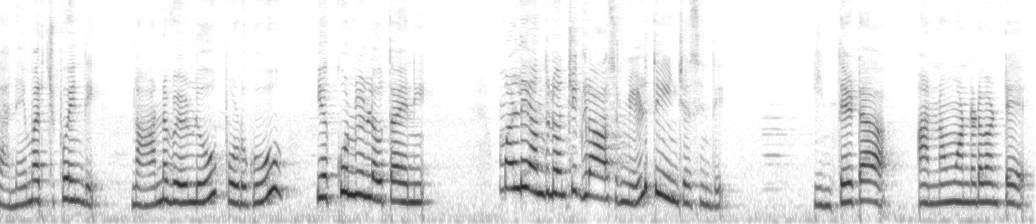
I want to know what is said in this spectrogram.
తనే మర్చిపోయింది. నాన్న వేళ్ళు పొడుగు ఎక్కువ నీళ్ళు అవుతాయని మళ్ళీ అందులోంచి గ్లాసు నీళ్ళు తీయించేసింది. ఇంతేటా అన్నం వండడం అంటే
